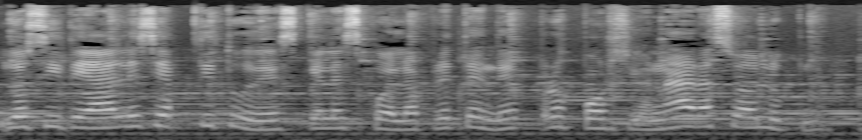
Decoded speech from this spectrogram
los ideales y aptitudes que la escuela pretende proporcionar a su alumno.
